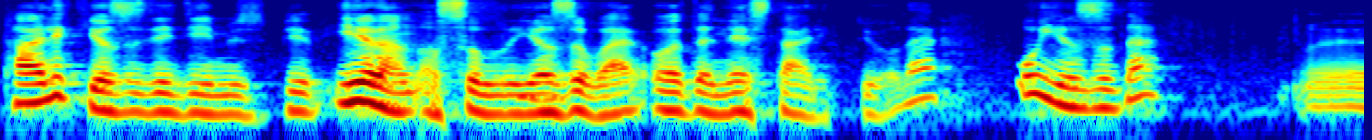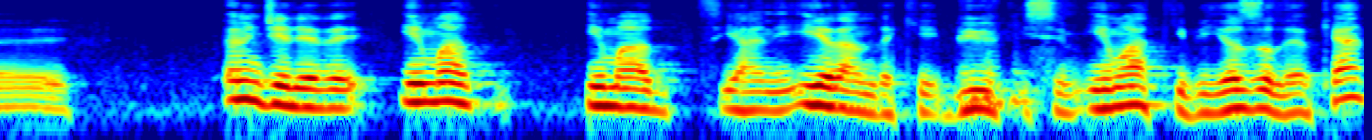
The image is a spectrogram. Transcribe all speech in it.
Talik yazı dediğimiz bir İran asıllı yazı var. Orada Nestalik diyorlar. O yazıda e, önceleri imad, imad yani İran'daki büyük isim imad gibi yazılırken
